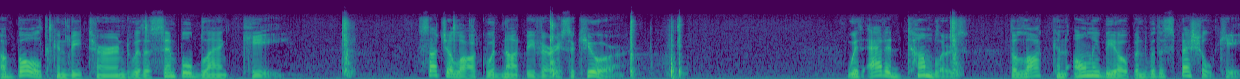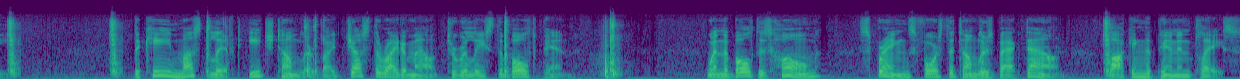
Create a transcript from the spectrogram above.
A bolt can be turned with a simple blank key. Such a lock would not be very secure. With added tumblers, the lock can only be opened with a special key. The key must lift each tumbler by just the right amount to release the bolt pin. When the bolt is home, springs force the tumblers back down, locking the pin in place.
